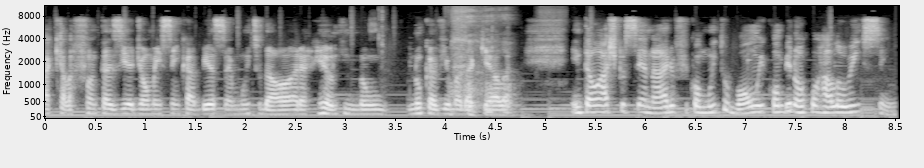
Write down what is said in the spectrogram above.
aquela fantasia de homem sem cabeça é muito da hora. Eu não, nunca vi uma daquela. Então acho que o cenário ficou muito bom e combinou com o Halloween sim.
